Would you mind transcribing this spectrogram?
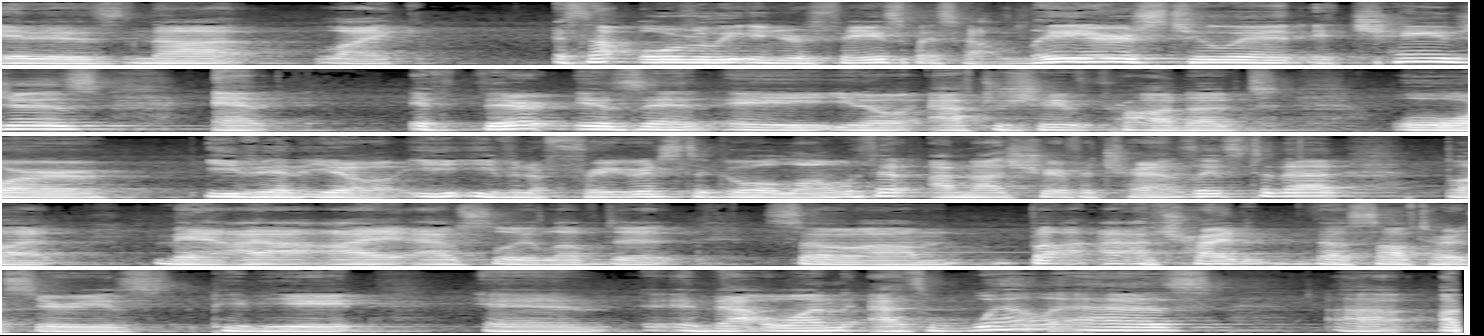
It is not like it's not overly in your face, but it's got layers to it. It changes, and if there isn't a you know aftershave product or even you know e- even a fragrance to go along with it, I'm not sure if it translates to that. But man, I, I absolutely loved it. So, um, but I, I tried the Soft Heart series PP8 in in that one as well as uh, a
